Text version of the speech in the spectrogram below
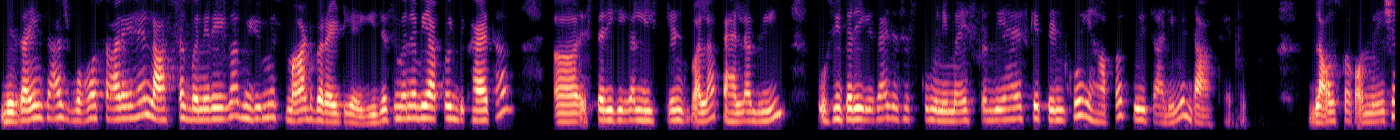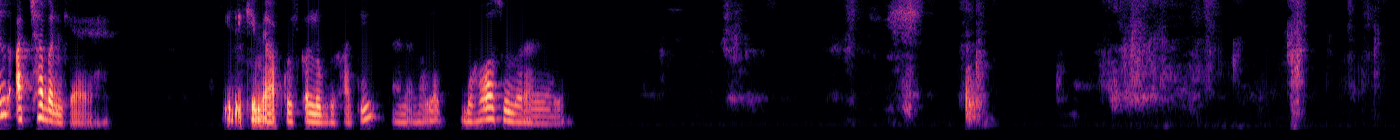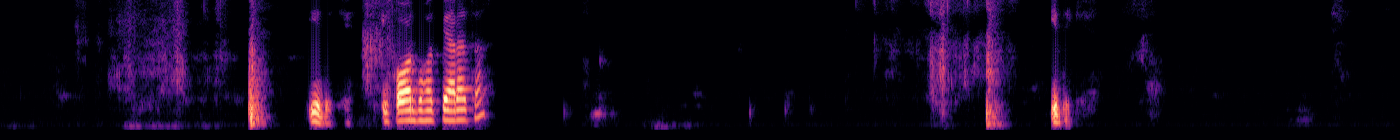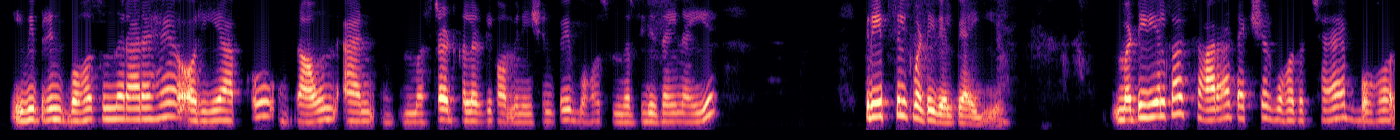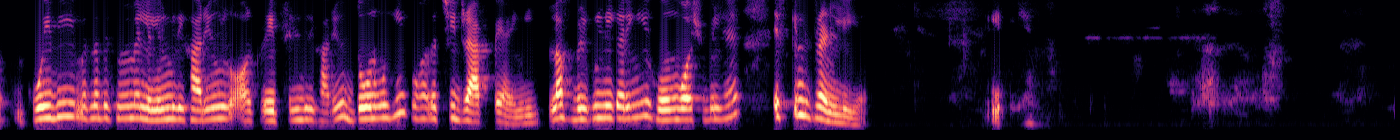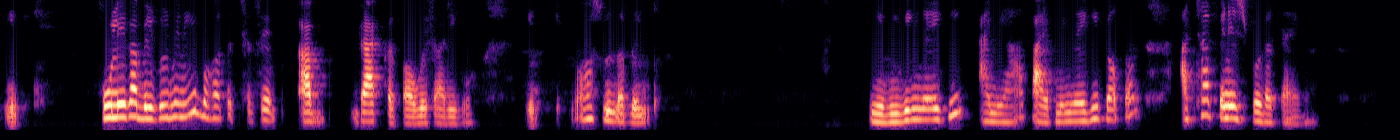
डिज़ाइन आज बहुत सारे हैं। लास्ट तक बने रहेगा वीडियो में स्मार्ट वैरायटी आएगी। जैसे मैंने अभी आपको एक दिखाया था इस तरीके का लीफ प्रिंट वाला, पहला ग्रीन उसी तरीके का है, जैसे इसको मिनिमाइज कर दिया है। इसके प्रिंट को यहाँ पर पूरी साड़ी में डार्क है। तो ब्लाउज का कॉम्बिनेशन अच्छा बन के आया है। ये देखिए, मैं आपको इसका लुक दिखाती हूँ। पहना वाला बहुत सुंदर आने वाला है। ये देखिए, एक और बहुत प्यारा सा। ये देखिए। ये भी प्रिंट बहुत सुंदर आ रहा है और ये आपको ब्राउन एंड मस्टर्ड कलर के कॉम्बिनेशन पे बहुत सुंदर सी डिज़ाइन आई है। क्रेप सिल्क मटेरियल पे आएगी ये। मटेरियल का सारा टेक्सचर बहुत अच्छा है, बहुत, कोई भी मतलब इसमें मैं लिलिन भी दिखा रही हूँ और क्रेप सिल्क भी दिखा रही हूँ, दोनों ही बहुत अच्छी ड्रैप पे आएँगी। प्लफ बिल्कुल नहीं करेंगी होम वॉशेबल है स्किन फ्रेंडली है। फूले बिल्कुल भी नहीं, बहुत अच्छे से आप ड्रैप कर पाओगे साड़ी को। बहुत सुंदर प्रिंट ये वीविंग रहेगी एंड यहाँ पाइपनिंग रहेगी प्रॉपर अच्छा फिनिश प्रोडक्ट आएगा।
